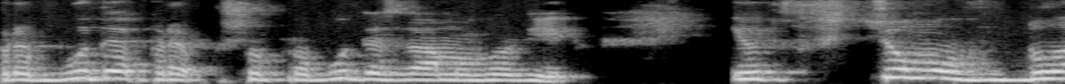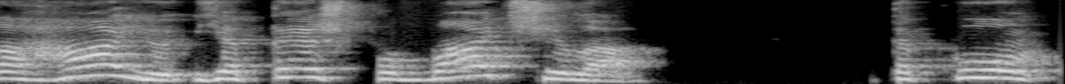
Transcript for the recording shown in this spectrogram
прибуде, що пробуде з вами вовік. І от в цьому вблагаю я теж побачила таку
